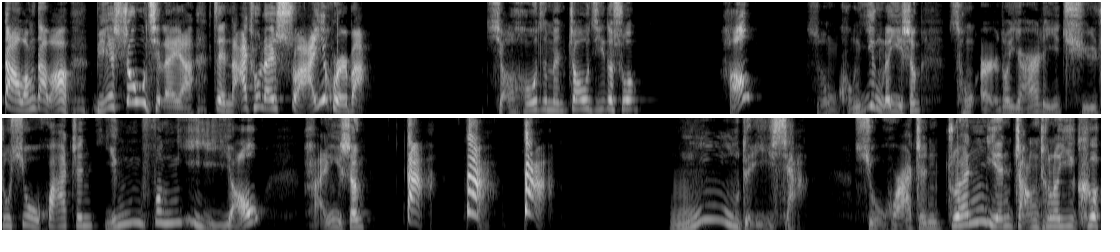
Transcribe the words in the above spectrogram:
大王，大王，别收起来呀，再拿出来耍一会儿吧。小猴子们着急的说：“好！”孙悟空应了一声，从耳朵眼里取出绣花针，迎风一摇，喊一声：“大大大！”呜的一下，绣花针转眼长成了一颗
